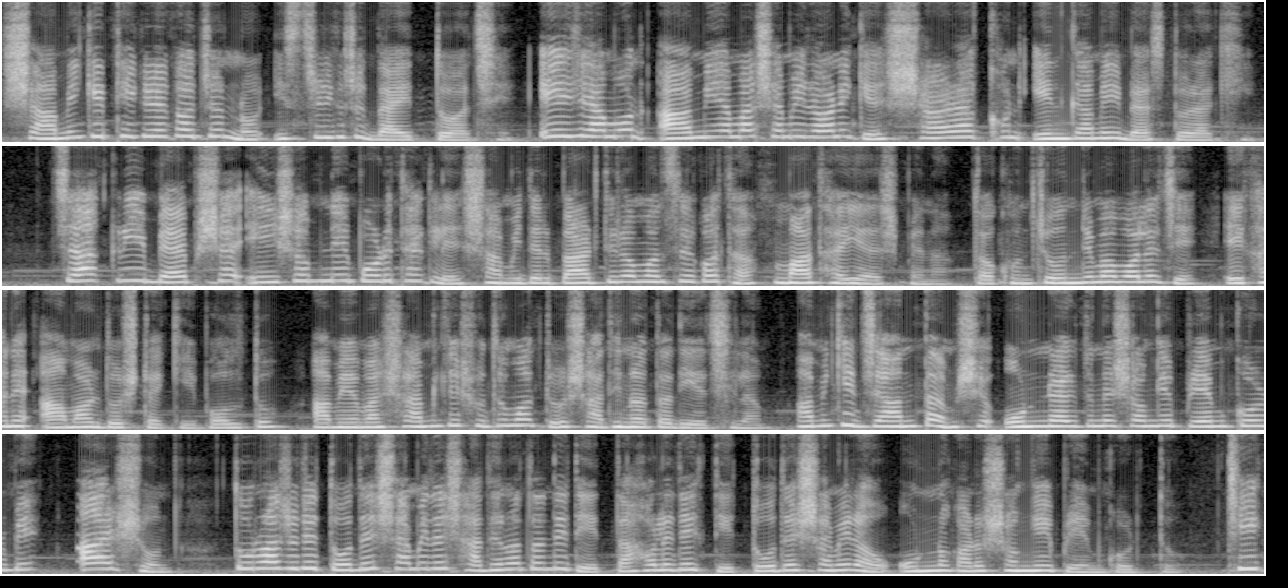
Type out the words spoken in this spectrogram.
স্বামীকে ঠিক রাখার জন্য স্ত্রীর কিছু দায়িত্ব আছে। এই যেমন আমি আমার স্বামী রনিকে সারাক্ষণ ইনকামেই ব্যস্ত রাখি। চাকরি, ব্যবসা এইসব নিয়ে পড়ে থাকলে স্বামীদের বাড়তি রোমান্সের কথা মাথায় আসবে না। তখন চন্দ্রিমা বলে যে, এখানে আমার দোষটা কি বলতো? আমি আমার স্বামীকে শুধুমাত্র স্বাধীনতা দিয়েছিলাম। আমি কি জানতাম সে অন্য একজনের সঙ্গে প্রেম করবে? আর শোন তোরা যদি তোদের স্বামীদের স্বাধীনতা দিতি, তাহলে দেখতি তোদের স্বামীরাও অন্য কারোর সঙ্গেই প্রেম করত। ঠিক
